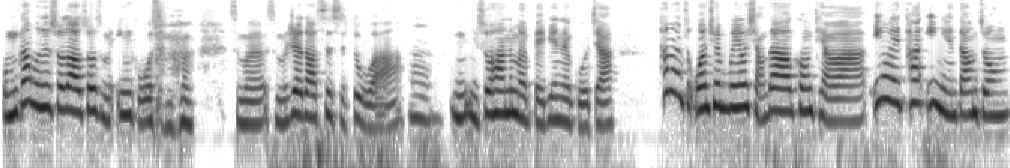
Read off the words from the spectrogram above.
我们刚不是说到说什么英国什么 什么什么热到四十度啊？嗯，你你说他那么北边的国家，他们完全没有想到空调啊，因为他一年当中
